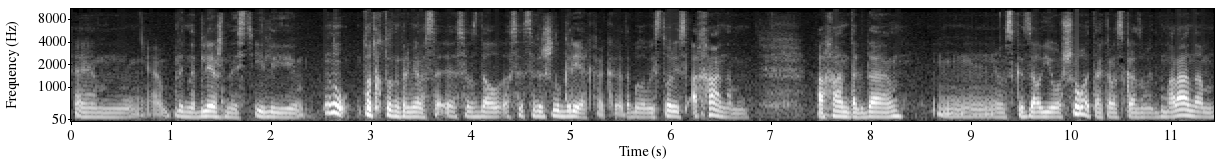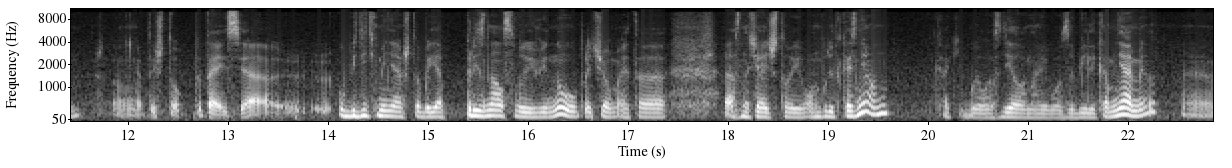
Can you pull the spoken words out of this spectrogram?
эм, принадлежность или, ну, тот, кто, например, создал, совершил грех, как это было в истории с Аханом. Ахан тогда сказал Йошуа, так рассказывает Гмаранам, что ты что, пытаешься убедить меня, чтобы я признал свою вину, причем это означает, что он будет казнен, как и было сделано, его забили камнями. Э,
